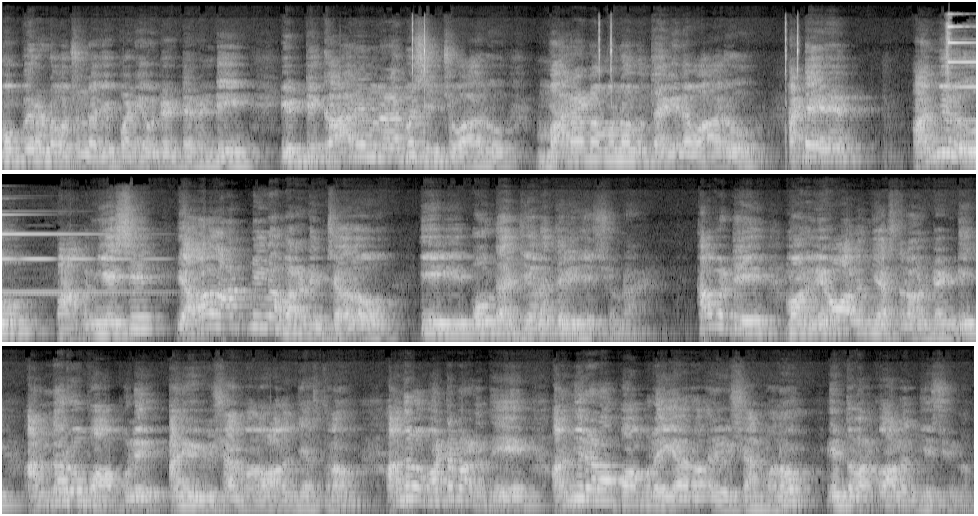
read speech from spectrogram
ముప్పై రెండవ వచనంలో చెప్పాడు. ఏమిటంటేనండి ఇట్టి కార్యములను అభ్యసించువారు మరణమునకు తగిన వారు అంటే అన్యులు పాపం చేసి ఎలా ఆత్మీయంగా మరణించారో ఈ ఒకటి అధ్యాయంలో తెలియజేసి ఉన్నాడు కాబట్టి మనం ఏం ఆలోచన చేస్తున్నాం అంటే అండి అందరూ పాపులే అనే విషయాన్ని మనం ఆలోచన చేస్తున్నాం. అందులో మొట్టమొదటిది అన్యులు ఎలా పాపులు అయ్యారో అనే విషయాన్ని మనం ఇంతవరకు ఆలోచన చేసి ఉన్నాం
